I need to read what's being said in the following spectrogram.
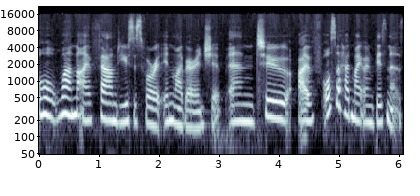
well, one, I've found uses for it in librarianship, and two, I've also had my own business.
